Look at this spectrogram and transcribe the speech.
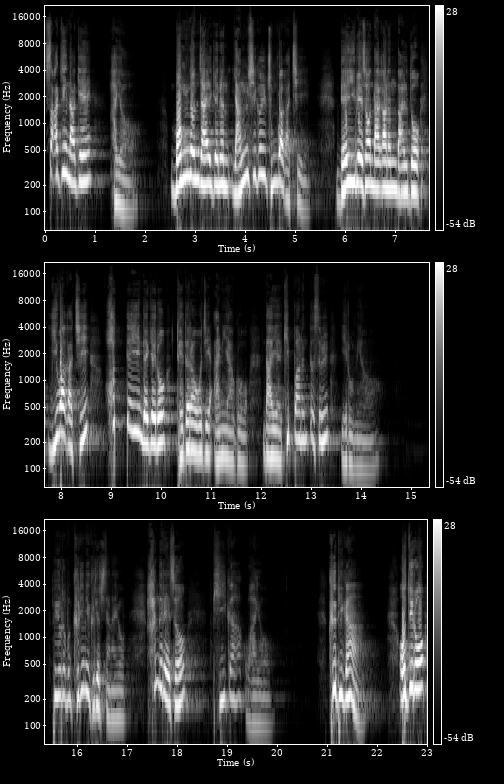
싹이 나게 하여 먹는 자에게는 양식을 줌과 같이 내 입에서 나가는 말도 이와 같이 헛되이 내게로 되돌아오지 아니하고 나의 기뻐하는 뜻을 이루며 여러분 그림이 그려지잖아요. 하늘에서 비가 와요. 그 비가 어디로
